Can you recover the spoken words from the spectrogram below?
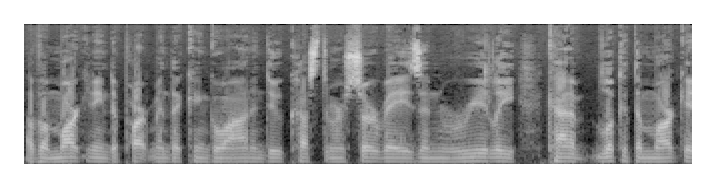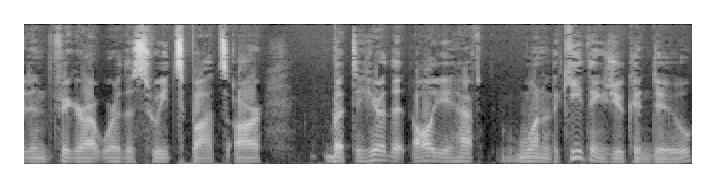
of a marketing department that can go out and do customer surveys and really kind of look at the market and figure out where the sweet spots are. But to hear that all you have one of the key things you can do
